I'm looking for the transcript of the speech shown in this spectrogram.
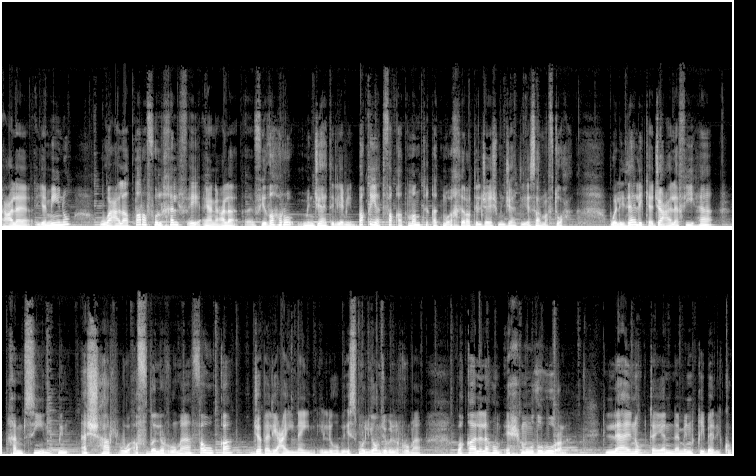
على يمينه وعلى طرفه الخلفي يعني على في ظهره من جهة اليمين. بقيت فقط منطقة مؤخرة الجيش من جهة اليسار مفتوحة ولذلك جعل فيها خمسين من أشهر وأفضل الرماة فوق جبل عينين اللي هو باسمه اليوم جبل الرماة. وقال لهم احموا ظهورنا لا نؤتين من قبلكم.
